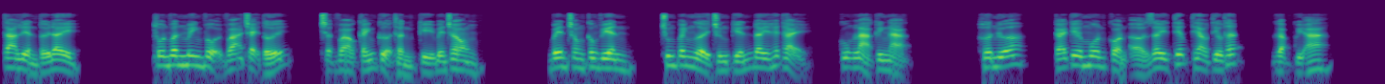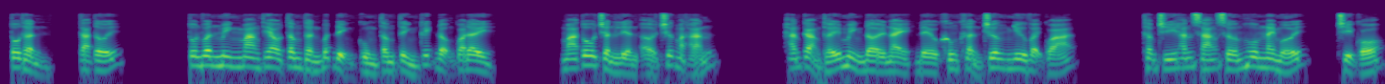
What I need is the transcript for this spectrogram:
ta liền tới đây. Tôn vân minh vội vã chạy tới, chật vào cánh cửa thần kỳ bên trong. Bên trong công viên, chung quanh người chứng kiến đây hết thảy cũng là kinh ngạc. Hơn nữa, cái tiêu môn còn ở dây tiếp theo tiêu thất, gặp quỷ a. Tô thần, ta tới. Tôn vân minh mang theo tâm thần bất định cùng tâm tình kích động qua đây. Mà tô trần liền ở trước mặt hắn. Hắn cảm thấy mình đời này đều không khẩn trương như vậy quá. Thậm chí hắn sáng sớm hôm nay mới, chỉ có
